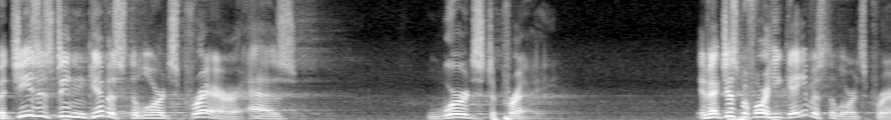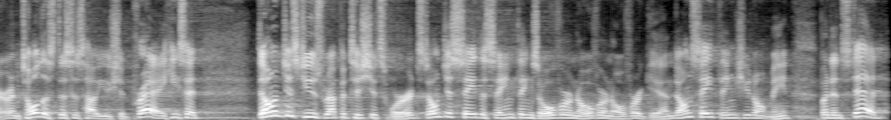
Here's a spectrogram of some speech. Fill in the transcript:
but Jesus didn't give us the Lord's Prayer as words to pray. In fact, just before he gave us the Lord's Prayer and told us this is how you should pray, he said, don't just use repetitious words. Don't just say the same things over and over and over again. Don't say things you don't mean. But instead,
